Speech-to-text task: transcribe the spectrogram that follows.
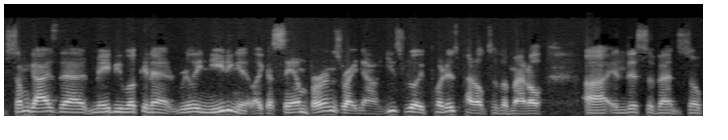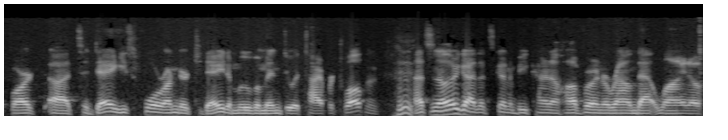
some guys that may be looking at really needing it, like a Sam Burns right now. He's really put his pedal to the metal uh, in this event so far uh, today. He's four under today to move him into a tie for 12th. And hmm. that's another guy that's going to be kind of hovering around that line of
